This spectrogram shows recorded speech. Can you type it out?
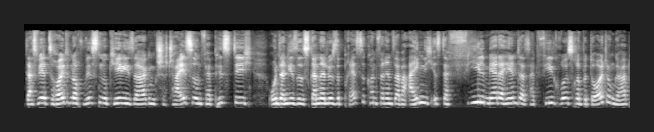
dass wir jetzt heute noch wissen, okay, die sagen Scheiße und verpiss dich und dann diese skandalöse Pressekonferenz, aber eigentlich ist da viel mehr dahinter. Es hat viel größere Bedeutung gehabt.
